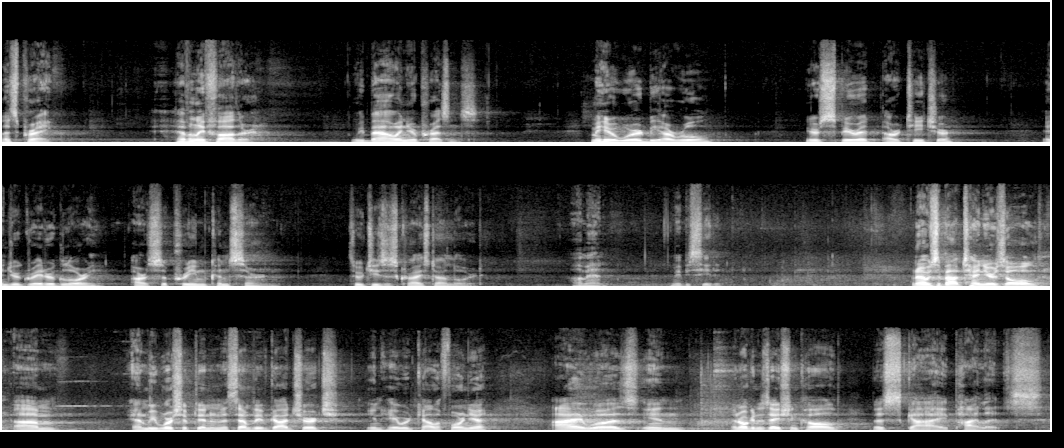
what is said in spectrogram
Let's pray. Heavenly Father, we bow in your presence. May your word be our rule, your spirit our teacher, and your greater glory our supreme concern. Through Jesus Christ our Lord. Amen. You may be seated. When I was about 10 years old, um, and we worshiped in an Assembly of God church in Hayward, California, I was in an organization called the Sky Pilots.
